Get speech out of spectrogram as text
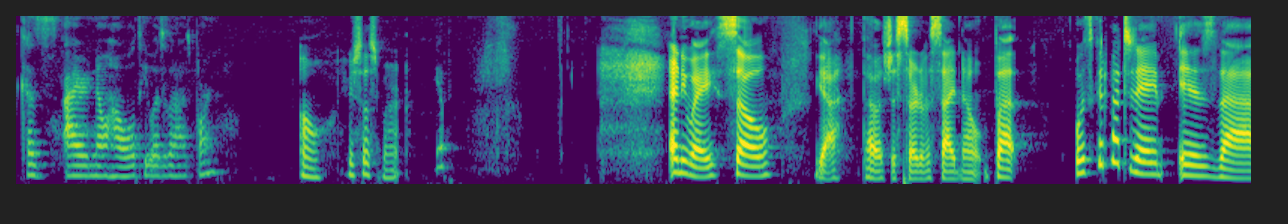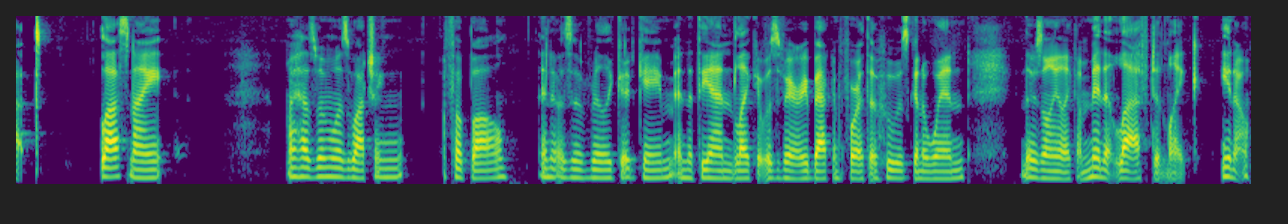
because I know how old he was when I was born. Oh, you're so smart. Yep. Anyway, so yeah, that was just sort of a side note. But what's good about today is that last night my husband was watching football and it was a really good game. And at the end, like it was very back and forth of who was going to win. There's only like a minute left and like, you know,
